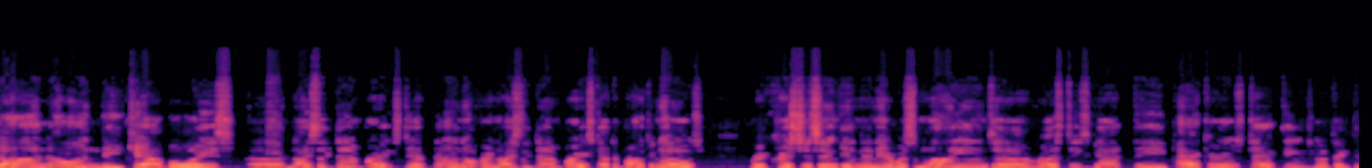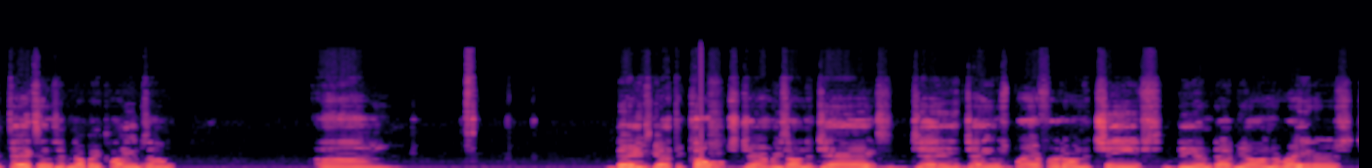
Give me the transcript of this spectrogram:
Don on the Cowboys. Uh, nicely done breaks. Jeff Dunn over at Nicely Done Breaks got the Broncos. Rick Christensen getting in here with some Lions. Uh, Rusty's got the Packers. Tag team's going to take the Texans if nobody claims them. Um, Dave's got the Colts. Jeremy's on the Jags. Jay, James Bradford on the Chiefs. DMW on the Raiders.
